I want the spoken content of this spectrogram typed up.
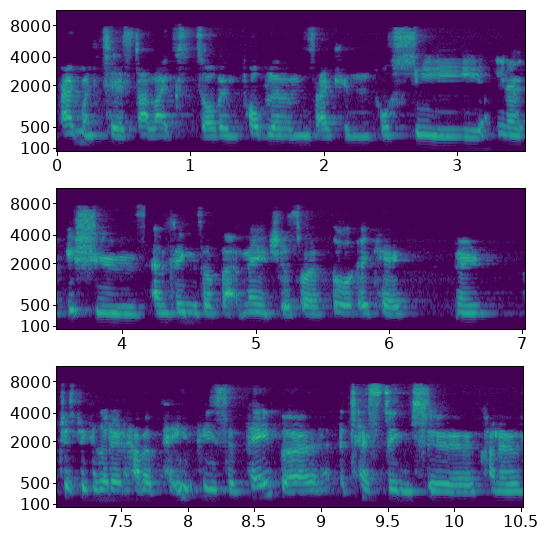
pragmatist. I like solving problems. I can foresee, you know, issues and things of that nature. So I thought, okay, you know, just because I don't have a piece of paper attesting to kind of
